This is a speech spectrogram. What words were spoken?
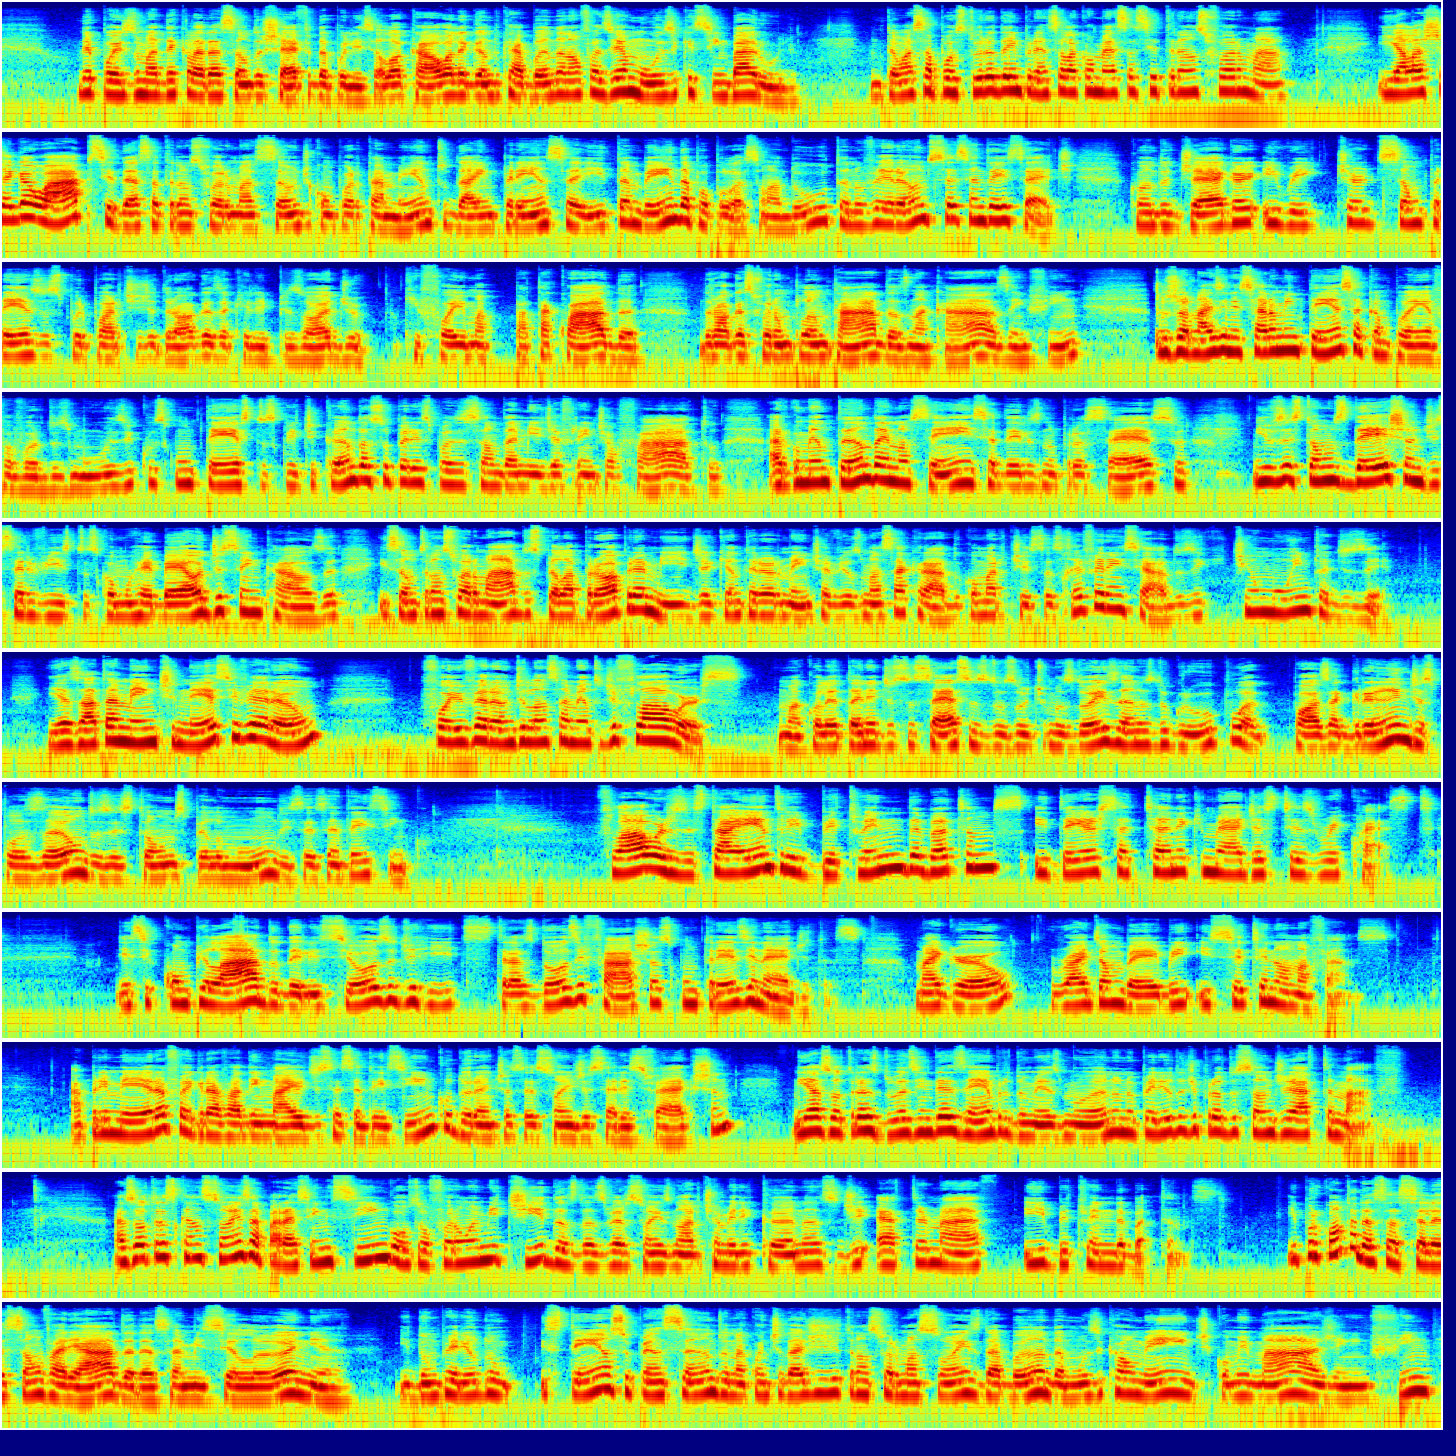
depois de uma declaração do chefe da polícia local alegando que a banda não fazia música e sim barulho. Então essa postura da imprensa ela começa a se transformar. E ela chega ao ápice dessa transformação de comportamento da imprensa e também da população adulta no verão de 67, quando Jagger e Richard são presos por porte de drogas, aquele episódio que foi uma pataquada, drogas foram plantadas na casa, enfim. Os jornais iniciaram uma intensa campanha a favor dos músicos, com textos criticando a superexposição da mídia frente ao fato, argumentando a inocência deles no processo, e os Stones deixam de ser vistos como rebeldes sem causa e são transformados pela própria mídia que anteriormente havia os massacrado como artistas referenciados e que tinham muito a dizer. E exatamente nesse verão foi o verão de lançamento de Flowers, uma coletânea de sucessos dos últimos dois anos do grupo, após a grande explosão dos Stones pelo mundo em 65. Flowers está entre Between the Buttons e Their Satanic Majesty's Request. Esse compilado delicioso de hits traz 12 faixas com três inéditas: My Girl, Ride On Baby e Sitting on a Fence. A primeira foi gravada em maio de 65 durante as sessões de Satisfaction e as outras duas em dezembro do mesmo ano, no período de produção de Aftermath. As outras canções aparecem em singles ou foram emitidas das versões norte-americanas de Aftermath e Between the Buttons. E por conta dessa seleção variada, dessa miscelânea, e de um período extenso pensando na quantidade de transformações da banda musicalmente, como imagem, enfim,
